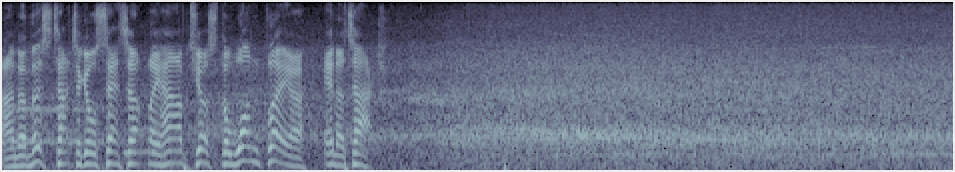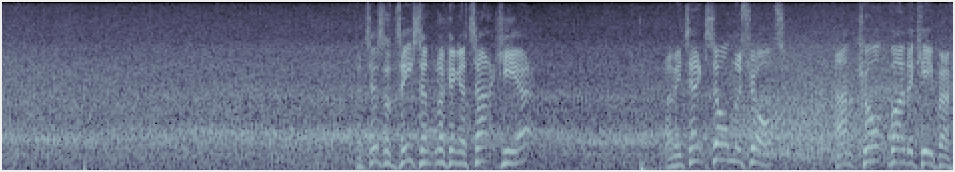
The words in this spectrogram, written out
And in this tactical setup, they have just the one player in attack. It is a decent looking attack here. And he takes on the shot. And caught by the keeper.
